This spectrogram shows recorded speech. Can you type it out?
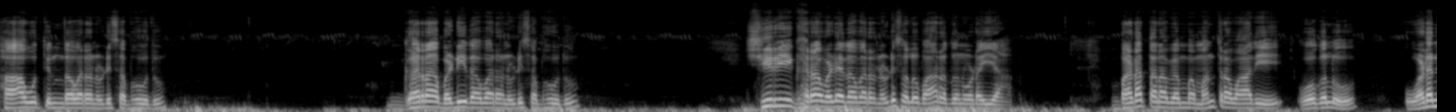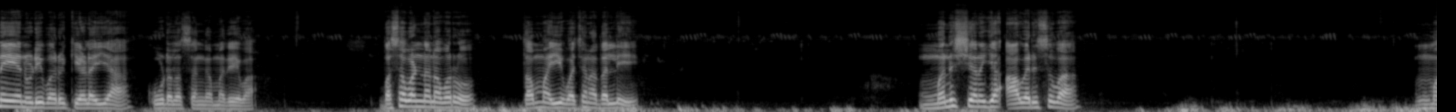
ಹಾವು ತಿಂದವರ ನುಡಿಸಬಹುದು ಗರ ಬಡಿದವರ ನುಡಿಸಬಹುದು, ಶಿರಿ ಘರ ಒಡೆದವರ ನುಡಿಸಲು ಬಾರದು ನೋಡಯ್ಯ. ಬಡತನವೆಂಬ ಮಂತ್ರವಾದಿ ಹೋಗಲು ಒಡನೆಯೇ ನುಡಿವರು ಕೇಳಯ್ಯ ಕೂಡಲ ಸಂಗಮದೇವ ಬಸವಣ್ಣನವರು ತಮ್ಮ ಈ ವಚನದಲ್ಲಿ ಮನುಷ್ಯನಿಗೆ ಆವರಿಸುವ ಮ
